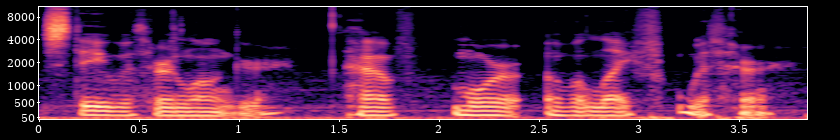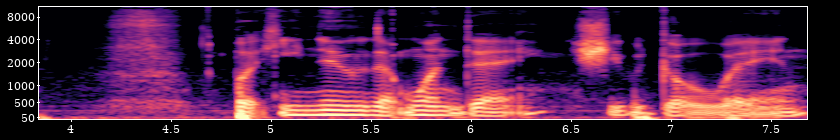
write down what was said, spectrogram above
stay with her longer, have more of a life with her. But he knew that one day she would go away and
